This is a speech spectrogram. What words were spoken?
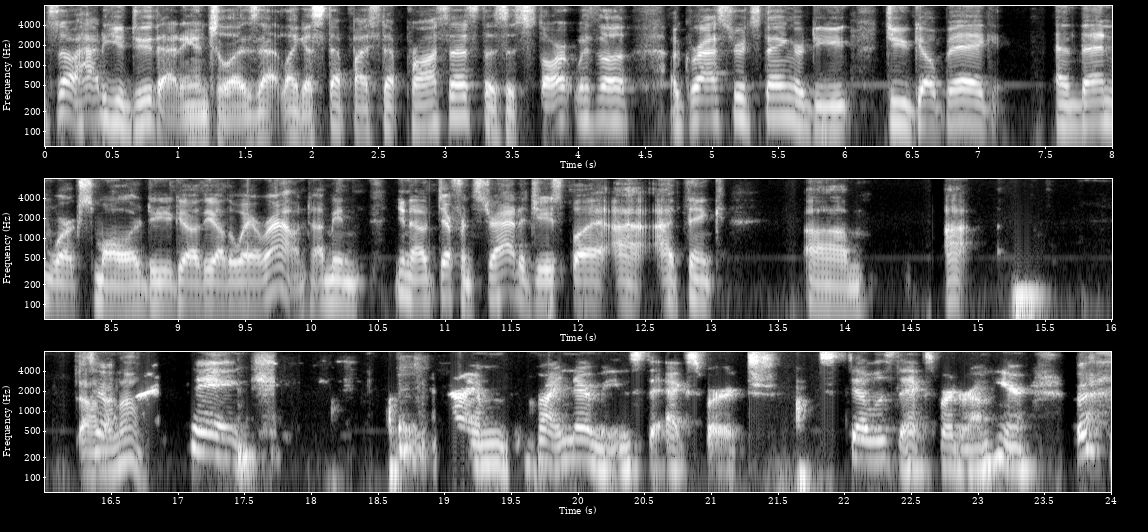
so how do you do that, Angela? Is that like a step by step process? Does it start with a, a grassroots thing, or do you do you go big and then work smaller? Do you go the other way around? I mean, you know, different strategies, but I, I think, um, I, I so don't know. I think I am by no means the expert. Stella is the expert around here, but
